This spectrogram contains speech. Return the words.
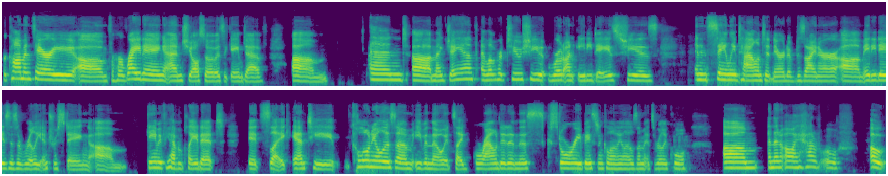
her commentary, um, for her writing, and she also is a game dev. Um, and uh, Meg Jayanth, I love her too. She wrote on 80 Days. She is an insanely talented narrative designer. Um, 80 Days is a really interesting um, game if you haven't played it. it's like anti-colonialism, even though it's like grounded in this story based in colonialism. It's really cool. Um, and then oh, I had oh, oh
